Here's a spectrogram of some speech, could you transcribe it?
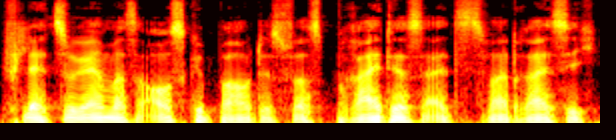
vielleicht sogar was ausgebautes, was breiter ist als 230,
